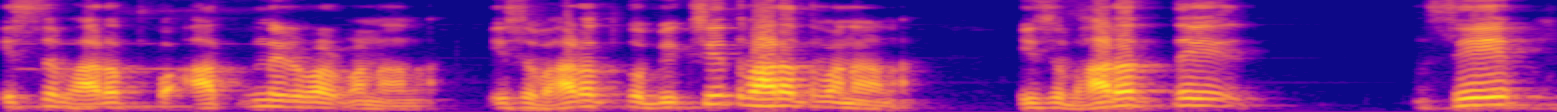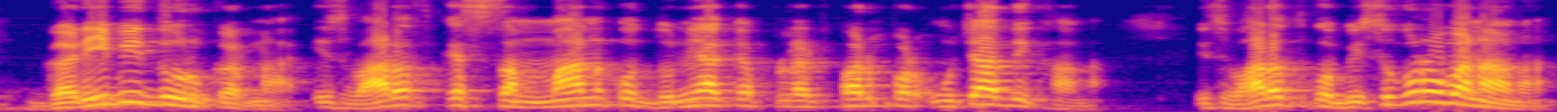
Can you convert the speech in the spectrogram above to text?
इस भारत को आत्मनिर्भर बनाना, इस भारत को विकसित भारत बनाना, इस भारत से गरीबी दूर करना, इस भारत के सम्मान को दुनिया के प्लेटफॉर्म पर ऊँचा दिखाना, इस भारत को विश्वगुरु बनाना,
